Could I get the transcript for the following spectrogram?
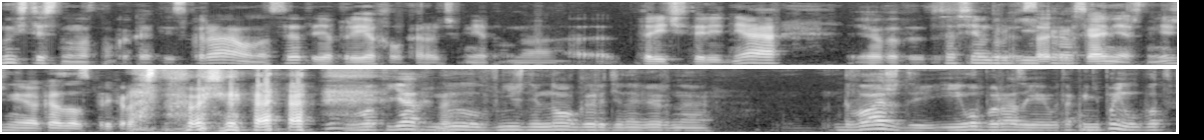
Ну, естественно, у нас там какая-то искра, у нас это. Я приехал, короче, мне там на э, 3-4 дня. И вот это- Совсем другие Со- краски. Конечно, Нижний оказался прекрасно. очень. Вот я был в Нижнем Новгороде, наверное, дважды, и оба раза я его так и не понял. Вот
